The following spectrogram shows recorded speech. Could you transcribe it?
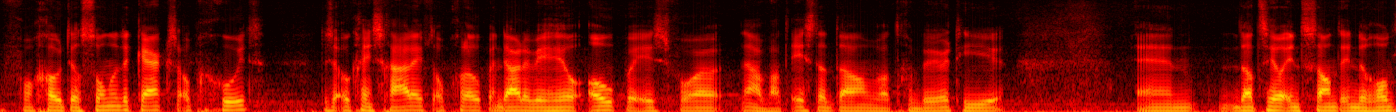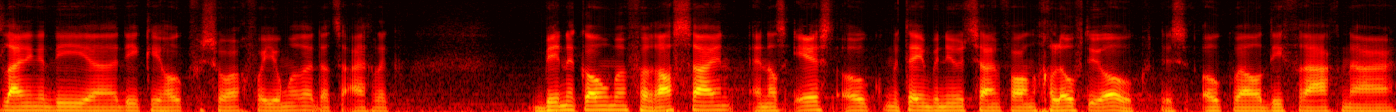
voor een groot deel zonder de kerk is opgegroeid. Dus ook geen schade heeft opgelopen en daardoor weer heel open is voor, nou wat is dat dan, wat gebeurt hier. En dat is heel interessant in de rondleidingen die, uh, die ik hier ook verzorg voor jongeren. Dat ze eigenlijk binnenkomen, verrast zijn en als eerst ook meteen benieuwd zijn van gelooft u ook? Dus ook wel die vraag naar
